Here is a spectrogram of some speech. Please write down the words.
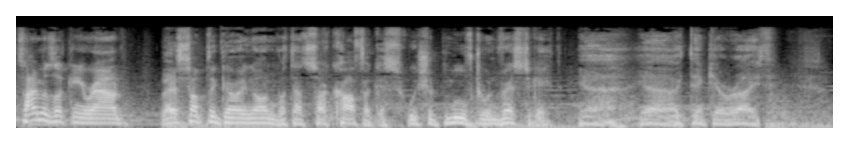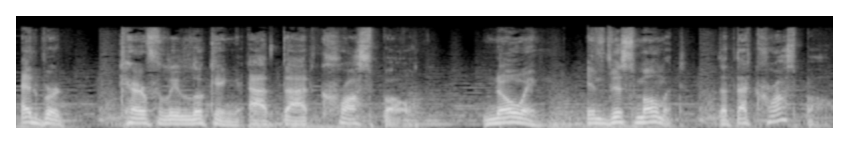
Simon's looking around. There's something going on with that sarcophagus. We should move to investigate. Yeah, yeah, I think you're right. Edbert, carefully looking at that crossbow, knowing in this moment that that crossbow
